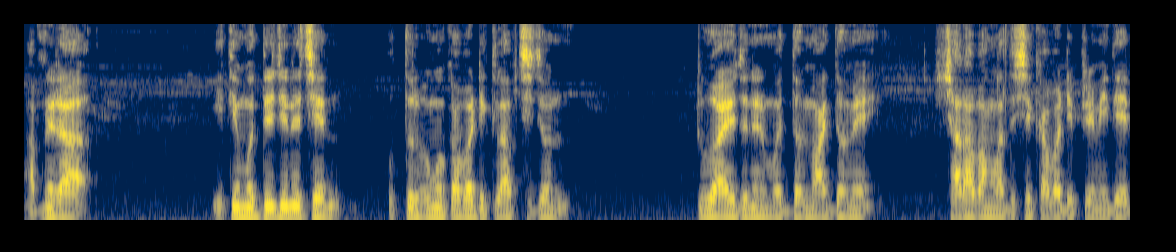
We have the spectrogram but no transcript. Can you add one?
আপনারা ইতিমধ্যেই জেনেছেন, Uttarbanga kabaddi club season two আয়োজনের মাধ্যমে মাধ্যমে সারা বাংলাদেশে কাবাডি প্রেমীদের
